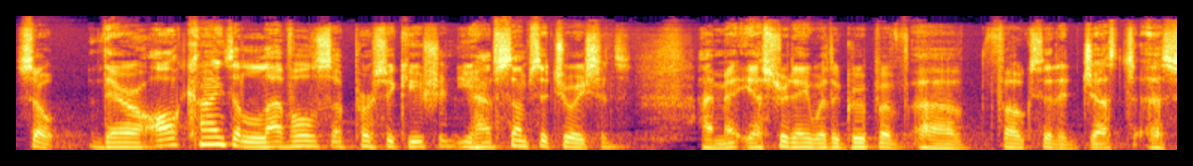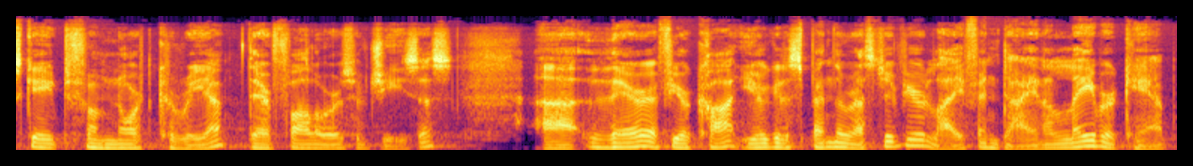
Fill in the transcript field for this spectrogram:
So there are all kinds of levels of persecution. You have some situations. I met yesterday with a group of uh, folks that had just escaped from North Korea. They're followers of Jesus. Uh, there, if you're caught, you're going to spend the rest of your life and die in a labor camp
